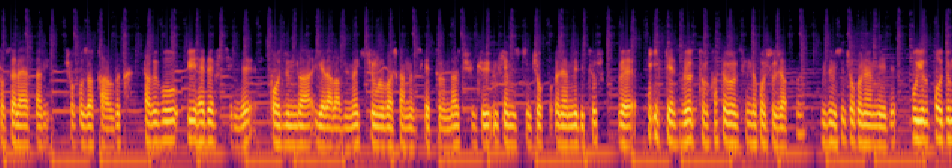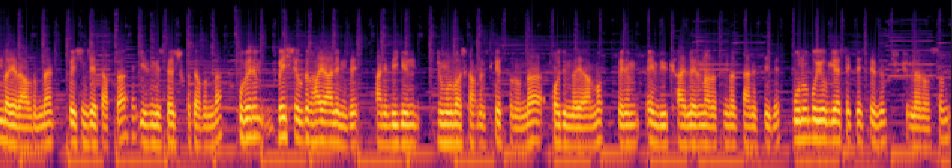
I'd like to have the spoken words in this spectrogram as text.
sosyal hayattan çok uzak kaldık. Tabii bu bir hedef içindi. Podyumda yer alabilmek Cumhurbaşkanlığı bisiklet turunda. Çünkü ülkemiz için çok önemli bir tur ve ilk kez World Tour kategorisinde koşulacaktı. Bizim için çok önemliydi. Bu yıl podyumda yer aldım ben. 5. etapta İzmir Selçuk etapında. Bu benim 5 yıldır hayalimdi. Hani bir gün Cumhurbaşkanlığı bisiklet turunda podyumda yer almak benim en büyük hayallerimin arasında bir tanesiydi. Bunu bu yıl gerçekleştirdim şükürler olsun.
